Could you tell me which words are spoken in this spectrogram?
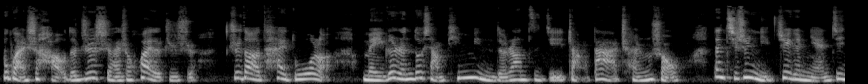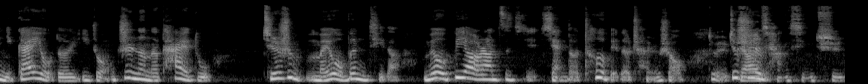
不管是好的知识还是坏的知识，知道的太多了。每个人都想拼命的让自己长大成熟，但其实你这个年纪，你该有的一种稚嫩的态度，其实是没有问题的，没有必要让自己显得特别的成熟，对，就是强行去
